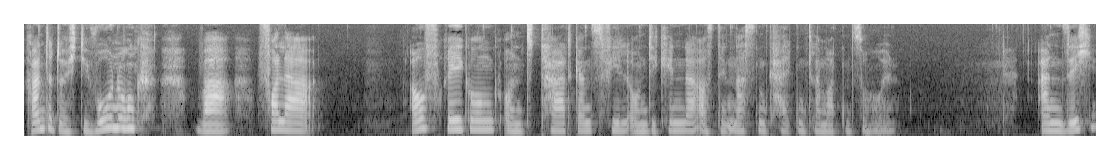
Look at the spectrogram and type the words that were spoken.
rannte durch die Wohnung, war voller Aufregung und tat ganz viel, um die Kinder aus den nassen, kalten Klamotten zu holen. An sich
